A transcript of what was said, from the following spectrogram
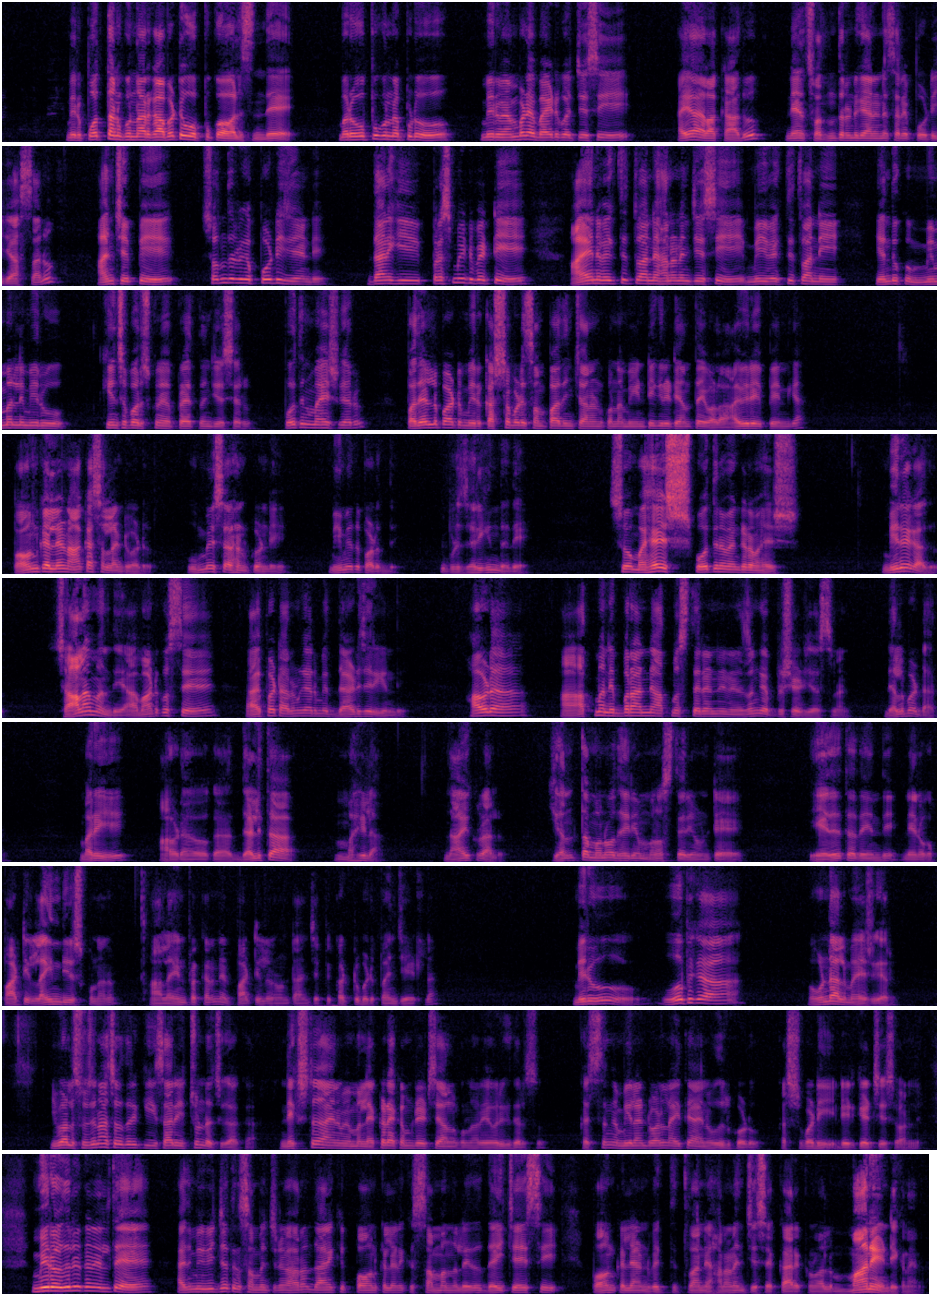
మీరు పొత్తు అనుకున్నారు కాబట్టి ఒప్పుకోవాల్సిందే. మరి ఒప్పుకున్నప్పుడు మీరు వెంబడే బయటకు వచ్చేసి అయ్యా అలా కాదు. నేను స్వతంత్రుడిగానైనా సరే పోటీ చేస్తాను అని చెప్పి స్వతంత్రుడిగా పోటీ చేయండి. దానికి ప్రెస్ మీట్ పెట్టి ఆయన వ్యక్తిత్వాన్ని హననం చేసి మీ వ్యక్తిత్వాన్ని ఎందుకు మిమ్మల్ని మీరు కించపరుచుకునే ప్రయత్నం చేశారు? పోతిన మహేష్ గారు పదేళ్ళ పాటు మీరు కష్టపడి సంపాదించాలనుకున్న మీ ఇంటిగ్రిటీ అంతా ఇవాళ ఆవిరైపోయిందిగా? పవన్ కళ్యాణ్ ఆకాశం లాంటి వాడు ఉమ్మేశారనుకోండి మీ మీద పడుద్ది. ఇప్పుడు జరిగింది అదే సో మహేష్ పోతిన వెంకట మహేష్ మీరే కాదు. చాలామంది ఆ మాటకొస్తే రాయపాటి అరుణ్ గారి మీద దాడి జరిగింది. ఆవిడ ఆ ఆత్మ నిబ్బరాన్ని ఆత్మస్థైర్యాన్ని నేను నిజంగా అప్రిషియేట్ చేస్తున్నాను. నిలబడ్డారు. మరి ఆవిడ ఒక దళిత మహిళ నాయకురాలు. ఎంత మనోధైర్యం మనోస్థైర్యం ఉంటే ఏదైతే అదైంది నేను ఒక పార్టీ లైన్ తీసుకున్నాను. ఆ లైన్ ప్రకారం నేను పార్టీలోనే ఉంటా అని చెప్పి కట్టుబడి పని చేయట్లా మీరు ఓపిక ఉండాలి మహేష్ గారు. ఇవాళ సుజనా చౌదరికి ఈసారి ఇచ్చుండొచ్చు కాక. నెక్స్ట్ ఆయన మిమ్మల్ని ఎక్కడ అకామిడేట్ చేయాలనుకున్నారు ఎవరికి తెలుసు? ఖచ్చితంగా మీలాంటి వాళ్ళని అయితే ఆయన వదులుకోడు. కష్టపడి డెడికేట్ చేసేవాళ్ళని మీరు వదులుకొని వెళ్తే అది మీ విజ్ఞతకు సంబంధించిన వ్యవహారం. దానికి పవన్ కళ్యాణ్కి సంబంధం లేదు. దయచేసి పవన్ కళ్యాణ్ వ్యక్తిత్వాన్ని హననం చేసే కార్యక్రమాలు మానేయండి ఇక నేను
